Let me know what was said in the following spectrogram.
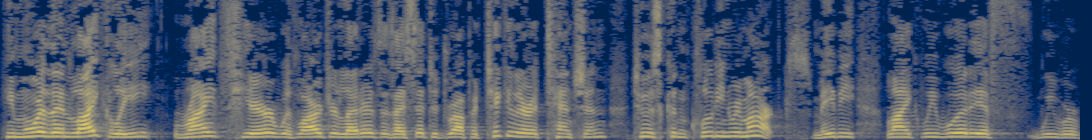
He more than likely writes here with larger letters, as I said, to draw particular attention to his concluding remarks. Maybe like we would if we were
